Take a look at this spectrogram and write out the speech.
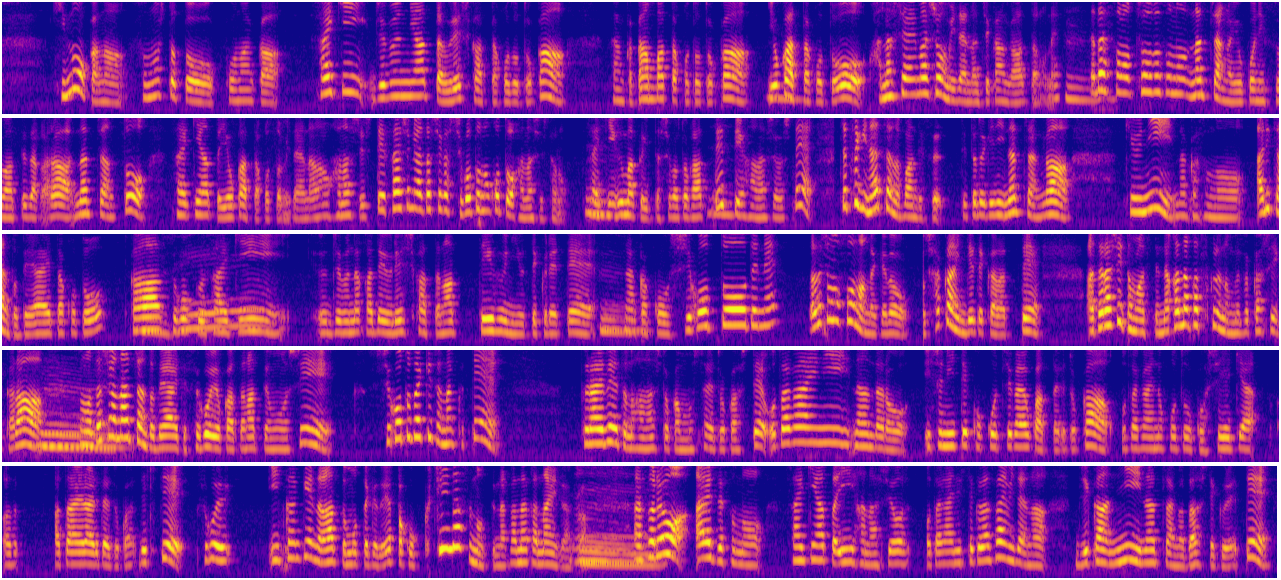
昨日かな？その人とこうなんか最近自分にあった嬉しかったこととかなんか頑張ったこととか良かったことを話し合いましょうみたいな時間があったのね、うん。私そのちょうどそのなっちゃんが横に座ってたからなっちゃんと最近あった良かったことみたいなのを話して最初に私が仕事のことを話したの。最近うまくいった仕事があってっていう話をして、じゃあ次なっちゃんの番ですって言った時になっちゃんが急になんかそのありちゃんと出会えたことがすごく最近自分の中で嬉しかったなっていうふうに言ってくれて、うん。なんかこう仕事でね私もそうなんだけど社会に出てからって新しい友達ってなかなか作るの難しいから、うん。その私はなっちゃんと出会えてすごい良かったなって思うし仕事だけじゃなくてプライベートの話とかもしたりとかしてお互いに何だろう一緒にいて心地が良かったりとかお互いのことをこう刺激与えられたりとかできてすごいいい関係だなと思ったけどやっぱこう口に出すのってなかなかないじゃんか、うん。あそれをあえてその最近あったいい話をお互いにしてくださいみたいな時間になっちゃんが出してくれて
